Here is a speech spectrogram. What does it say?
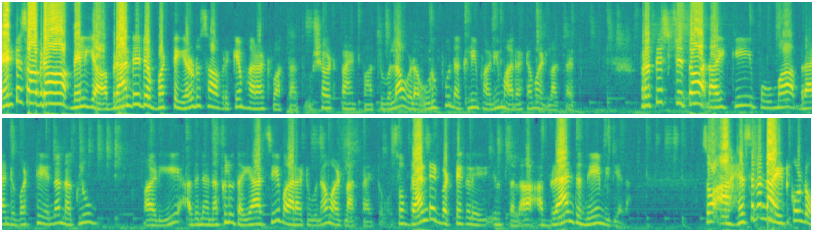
ಎಂಟು ಸಾವಿರ ಬೆಲೆಯ ಬ್ರಾಂಡೆಡ್ ಬಟ್ಟೆ ಎರಡು ಸಾವಿರಕ್ಕೆ ಮಾರಾಟವಾಗ್ತಾ ಇತ್ತು ಶರ್ಟ್, ಪ್ಯಾಂಟ್ ಮಾತ್ರವಲ್ಲ ಒಳ ಉಡುಪು ನಕಲಿ ಮಾಡಿ ಮಾರಾಟ ಮಾಡಲಾಗ್ತಾ ಇತ್ತು ಪ್ರತಿಷ್ಠಿತ ನೈಕಿ ಪೂಮಾ ಬ್ರ್ಯಾಂಡ್ ಬಟ್ಟೆಯನ್ನ ನಕಲು ಮಾಡಿ ಅದನ್ನ ನಕಲು ತಯಾರಿಸಿ ಮಾರಾಟವನ್ನ ಮಾಡಲಾಗ್ತಾ ಇತ್ತು ಸೊ ಬ್ರಾಂಡೆಡ್ ಬಟ್ಟೆಗಳು ಇರುತ್ತಲ್ಲ, ಆ ಬ್ರ್ಯಾಂಡ್ ನೇಮ್ ಇದೆಯಲ್ಲ. ಸೊ ಆ ಹೆಸರನ್ನ ಇಟ್ಕೊಂಡು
